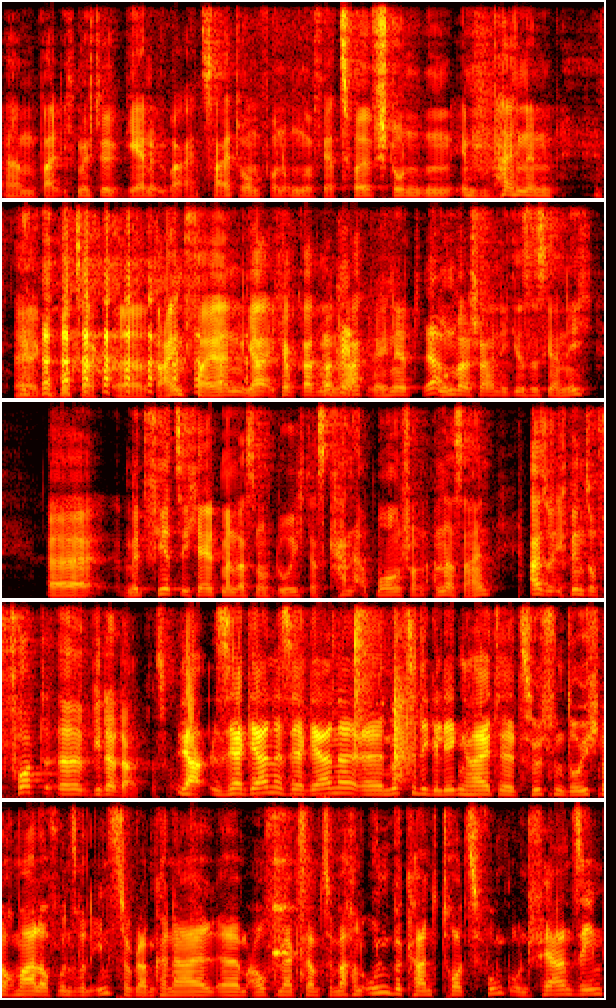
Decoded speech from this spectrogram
ähm, weil ich möchte gerne über einen Zeitraum von ungefähr zwölf Stunden in meinen äh, Geburtstag äh, reinfeiern. Ja, ich habe gerade mal okay. nachgerechnet. Ja. Unwahrscheinlich ist es ja nicht. Äh, mit 40 hält man das noch durch. Das kann ab morgen schon anders sein. Also, ich bin sofort äh, wieder da, Christoph. Ja, sehr gerne, sehr gerne. Äh, nutze die Gelegenheit, äh, zwischendurch nochmal auf unseren Instagram-Kanal ähm, aufmerksam zu machen. Unbekannt trotz Funk und Fernsehen.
